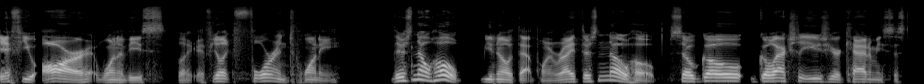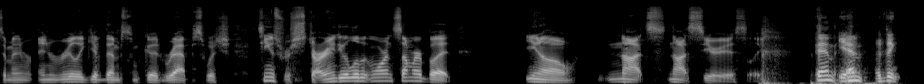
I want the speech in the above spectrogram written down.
if you are one of these, like if you're like four and twenty, there's no hope. You know, at that point, right? There's no hope. So go go actually use your academy system and and really give them some good reps, which teams were starting to do a little bit more in summer, but you know, not not seriously. And Yeah, and I think go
